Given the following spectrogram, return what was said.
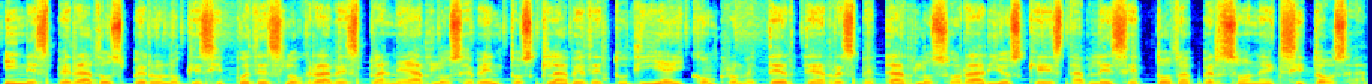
inesperados pero lo que sí puedes lograr es planear los eventos clave de tu día y comprometerte a respetar los horarios que establece toda persona exitosa.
